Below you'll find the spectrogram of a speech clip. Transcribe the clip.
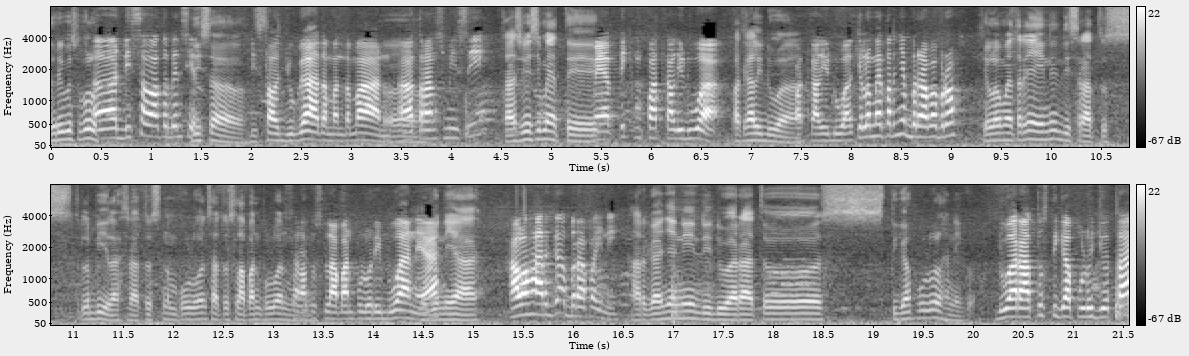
2010. Eh, diesel atau bensin? Diesel. Diesel juga, teman-teman. Oh. Eh, transmisi Transmisi Matic. Matic 4 kali 2 4 kali 2. 4 kali 2 Kilometernya berapa, Bro? Kilometernya ini di 100 lebih lah, 160-an, 180-an mungkin. 180 ribuan ya. Mungkin ya. Kalau harga berapa ini? Harganya nih di 230 lah kok. 230 juta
